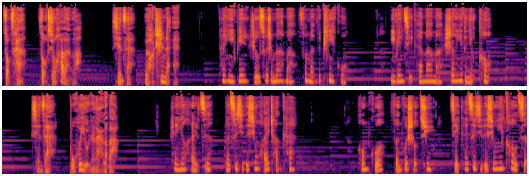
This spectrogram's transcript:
早餐早消化完了，现在我要吃奶。”他一边揉搓着妈妈丰满的屁股，一边解开妈妈上衣的纽扣。现在不会有人来了吧？任由儿子把自己的胸怀敞开，红果反过手去解开自己的胸衣扣子。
